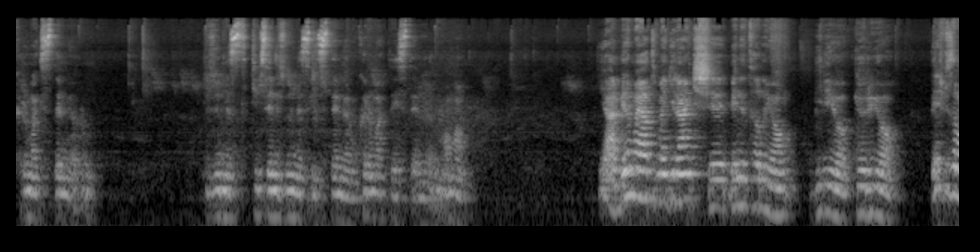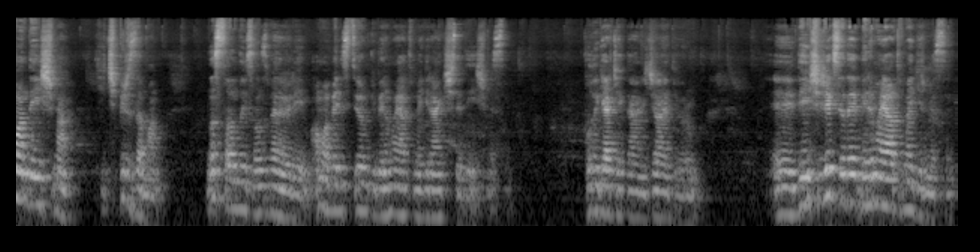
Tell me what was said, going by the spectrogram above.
kırmak istemiyorum. Üzülmesi, kimsenin üzülmesini istemiyorum. Kırmak da istemiyorum ama yani benim hayatıma giren kişi beni tanıyor, biliyor, görüyor. Ben hiçbir zaman değişmem. Hiçbir zaman. Nasıl tanıdıysanız ben öyleyim. Ama ben istiyorum ki benim hayatıma giren kişi de değişmesin. Bunu gerçekten rica ediyorum. Ee, değişecekse de benim hayatıma girmesin.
